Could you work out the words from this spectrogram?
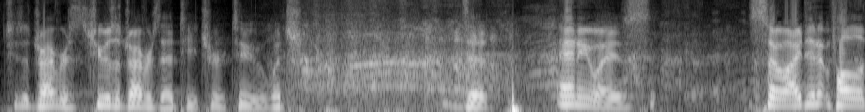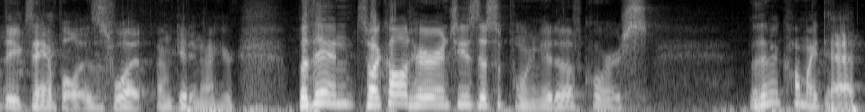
she's a driver's she was a driver's ed teacher too, which did, anyways. So I didn't follow the example is what I'm getting at here. But then so I called her and she's disappointed, of course. But then I called my dad.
